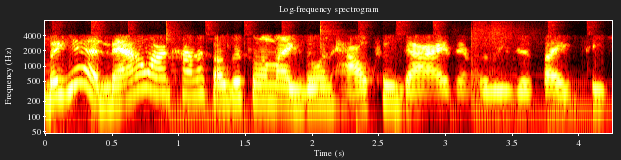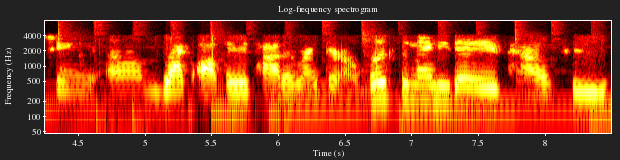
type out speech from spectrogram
but yeah, now I kind of focus on like doing how to guides and really just like teaching um, Black authors how to write their own books in 90 days, how to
